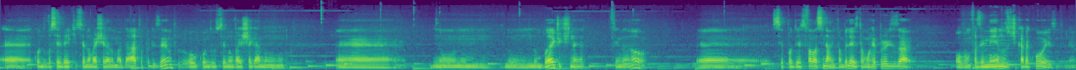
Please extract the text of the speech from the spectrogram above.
É, quando você vê que você não vai chegar numa data, por exemplo, ou quando você não vai chegar num. É, num, num, num, num budget, né? Final. É, você poder falar assim, não, então beleza, então vamos repriorizar. Ou vamos fazer menos de cada coisa, entendeu?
